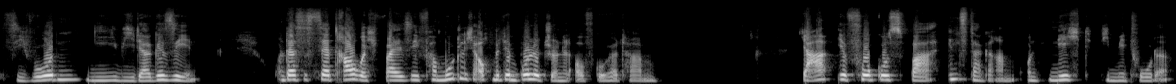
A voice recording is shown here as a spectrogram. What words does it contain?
Sie wurden nie wieder gesehen. Und das ist sehr traurig, weil sie vermutlich auch mit dem Bullet Journal aufgehört haben. Ja, ihr Fokus war Instagram und nicht die Methode.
